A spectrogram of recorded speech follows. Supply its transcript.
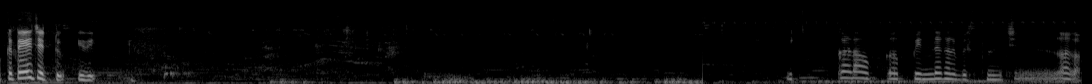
ఒకటే చెట్టు ఇది. ఇక్కడ ఒక పిందె కనిపిస్తుంది చిన్నగా.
